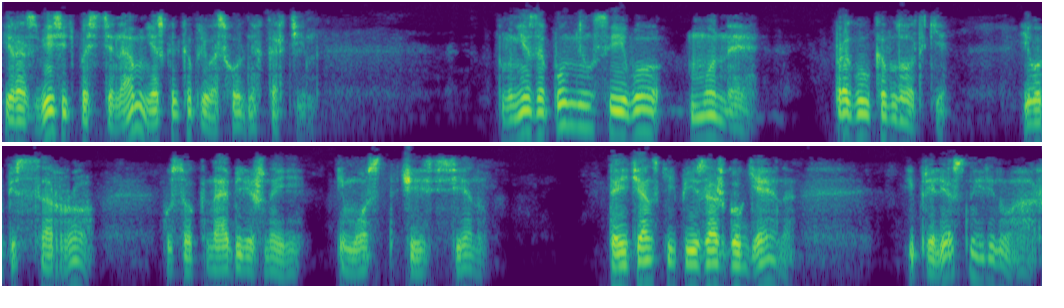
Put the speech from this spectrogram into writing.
и развесить по стенам несколько превосходных картин. Мне запомнился его Моне, прогулка в лодке, его Писсаро, кусок набережной и мост через Сену, таитянский пейзаж Гогена и прелестный Ренуар,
